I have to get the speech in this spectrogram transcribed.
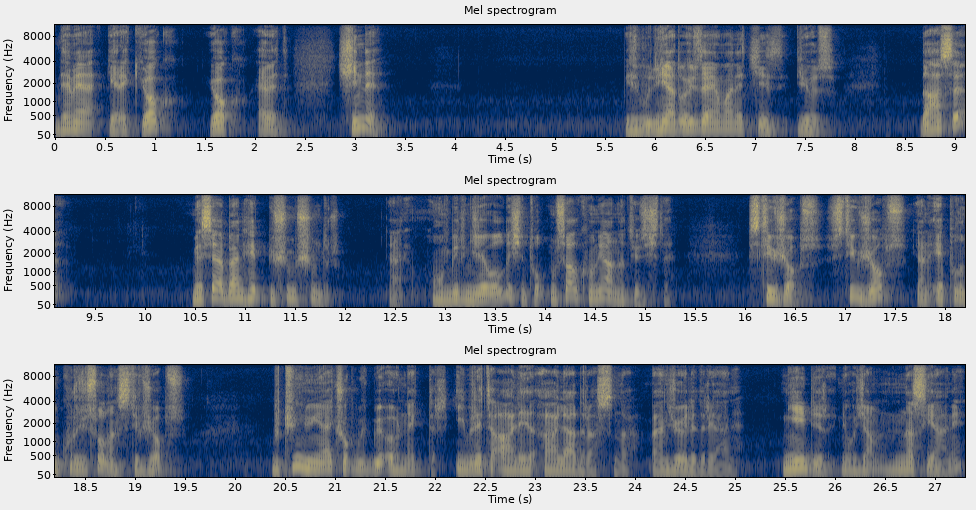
demeye gerek yok. Yok. Evet. Şimdi biz bu dünyada o yüzden emanetçiyiz diyoruz. Dahası mesela ben hep düşünmüşümdür. Yani 11. ev olduğu için toplumsal konuyu anlatıyoruz işte. Steve Jobs. Steve Jobs yani Apple'ın kurucusu olan Steve Jobs bütün dünyaya çok büyük bir örnektir. İbreti ale, aladır aslında. Bence öyledir yani. Niyedir ne hocam? Nasıl yani?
